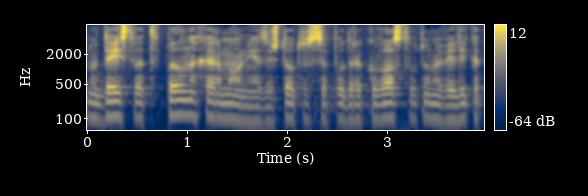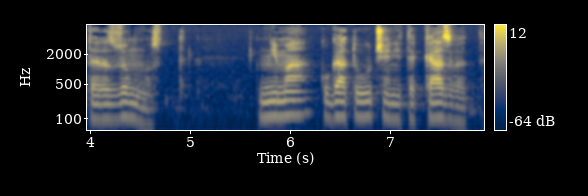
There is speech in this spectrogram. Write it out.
но действат в пълна хармония, защото са под ръководството на великата разумност. Нима, когато учените казват,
